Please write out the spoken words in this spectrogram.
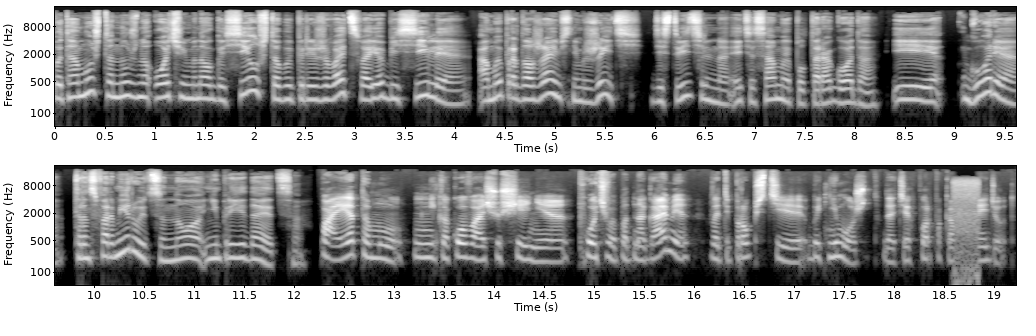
Потому что нужно очень много сил, чтобы переживать свое бессилие, а мы продолжаем с ним жить, действительно, эти самые полтора года. И горе трансформируется, но не приедается. Поэтому никакого ощущения почвы под ногами в этой пропасти быть не может до тех пор, пока идет.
